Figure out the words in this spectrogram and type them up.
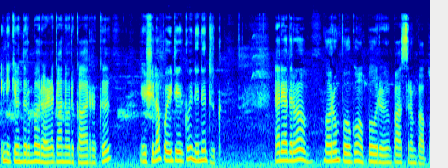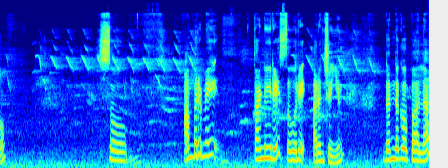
இன்றைக்கி வந்து ரொம்ப ஒரு அழகான ஒரு கார் இருக்குது யூஸ்வலாக போயிட்டே இருக்கும் நின்றுட்டுருக்கு நிறையா தடவை வரும் போகும் அப்போ ஒரு பாசுரம் பார்ப்போம். ஸோ அம்பரமே தண்ணீரே சோரே அரஞ்செய்யும் தந்தகோபாலா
